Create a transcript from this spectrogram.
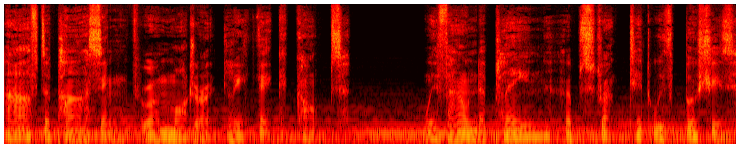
After passing through a moderately thick copse, we found a plain obstructed with bushes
